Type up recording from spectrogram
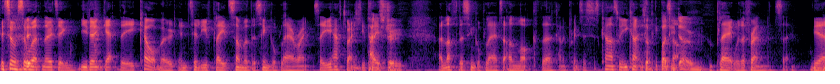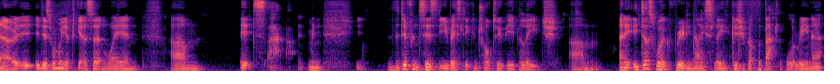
it's also worth noting you don't get the co-op mode until you've played some of the single player, right? So you have to actually play is true. through enough of the single player to unlock the kind of princess's castle. You can't just The pick Buddy up Dome. and play it with a friend. So yeah, No, it, it is when we have to get a certain way in. Um, it's, I mean, the difference is that you basically control two people each. Um, and it, it does work really nicely because you've got the battle arena,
